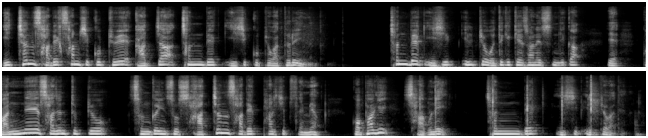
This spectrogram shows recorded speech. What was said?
2439표에 가짜 1129표가 들어있는 겁니다. 1121표 어떻게 계산했습니까 예, 관내 사전투표 선거인수 4483명 곱하기 4분의 1 1121표가 되는 겁니다.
